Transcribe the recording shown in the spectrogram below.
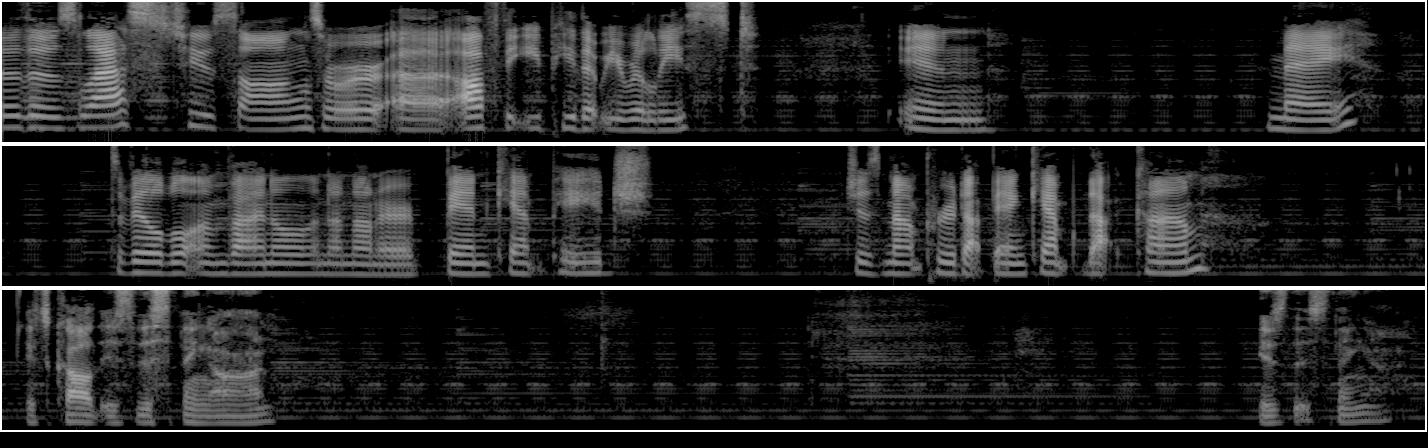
So those last two songs were uh, off the EP that we released in May. It's available on vinyl and on our Bandcamp page, which is mountperu.bandcamp.com. It's called Is This Thing On? Is this thing on?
